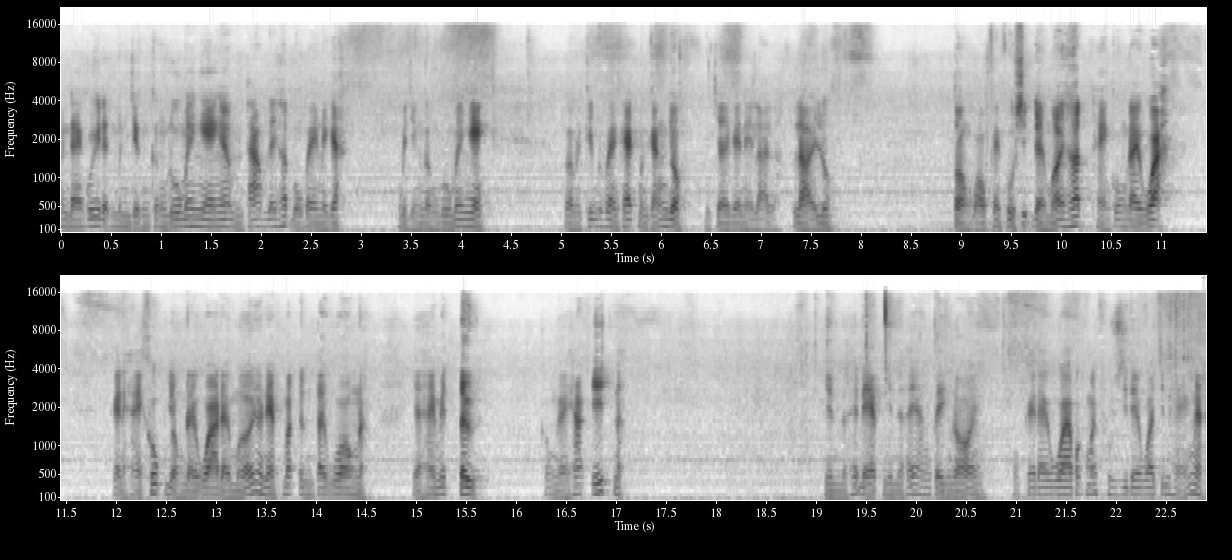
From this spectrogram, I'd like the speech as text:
mình đang có ý định mình dựng cần đua mấy ngang á mình tháo lấy hết bộ ven này ra. Mình dựng cần đua mấy ngang. Rồi mình kiếm cái fan khác mình gắn vô mình chơi cây này lại là lời luôn. Toàn bộ fan Fujitsu đời mới hết hàng của đai qua cây này hai khúc dòng đai qua đời mới nè mắt in Taiwan nè dài 2 mét tư. Công nghệ HX nè. Nhìn là thấy đẹp nhìn là thấy ăn tiền rồi. Một cây đai qua bắt máy Fuji đai qua chính hãng nè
